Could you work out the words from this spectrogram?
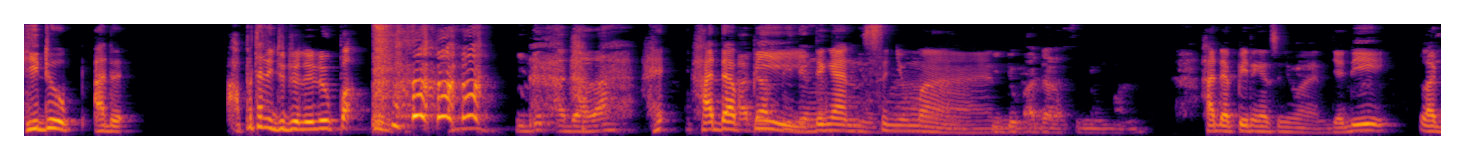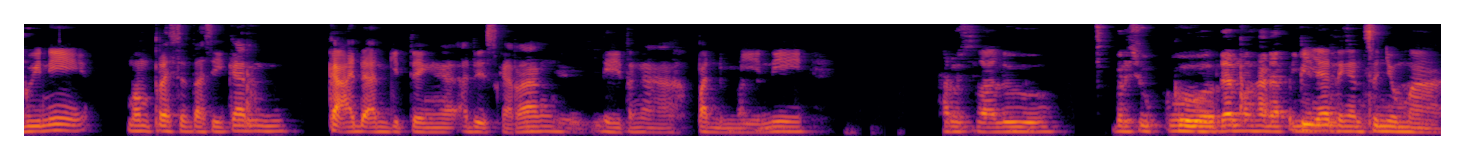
Hidup ada apa tadi judulnya lupa Hidup adalah hadapi, Hadapi dengan, dengan senyuman. hidup adalah senyuman. Hadapi dengan senyuman. Jadi lagu ini mempresentasikan keadaan kita yang ada sekarang di tengah pandemi ini Harus selalu Kur. bersyukur dan menghadapinya Hadapinya dengan senyuman.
